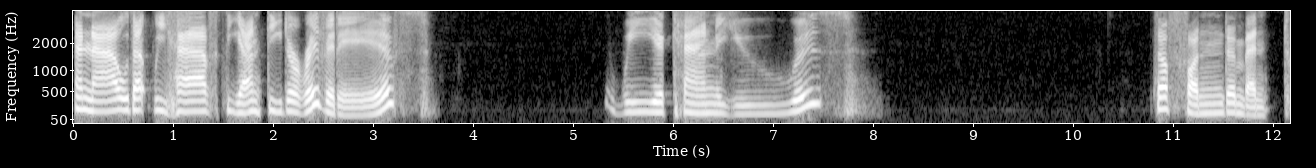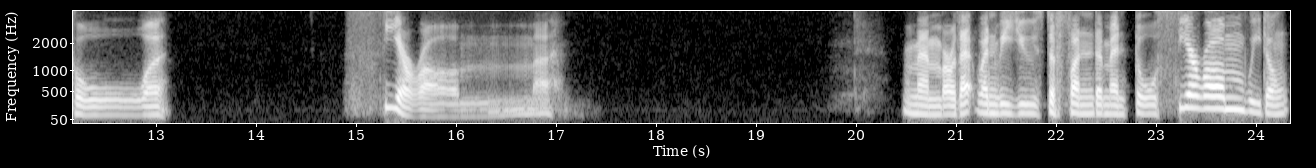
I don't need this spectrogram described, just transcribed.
And now that we have the antiderivatives, we can use the fundamental theorem. Remember that when we use the fundamental theorem, we don't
